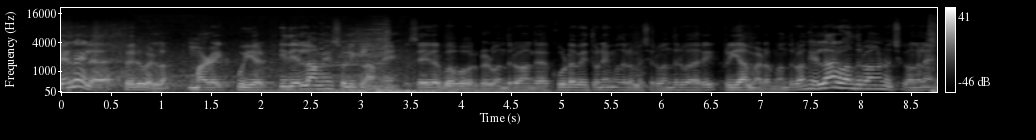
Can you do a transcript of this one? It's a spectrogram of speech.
சென்னையில் பெருவெள்ளம் மழை புயல் இது எல்லாமே சொல்லிக்கலாமே. சேகர் பாபு அவர்கள் வந்துருவாங்க. கூடவே துணை முதலமைச்சர் வந்துருவாரு. பிரியா மேடம் வந்துருவாங்க. எல்லாரும் வந்துருவாங்கன்னு வச்சுக்கோங்களேன்.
